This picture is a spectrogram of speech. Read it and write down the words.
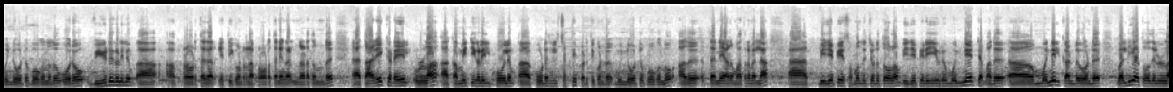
മുന്നോട്ട് പോകുന്നത്. ഓരോ വീടുകളിലും പ്രവർത്തകർ എത്തിക്കൊണ്ടുള്ള പ്രവർത്തനങ്ങൾ നടത്തുന്നുണ്ട്. താഴേക്കിടയിൽ ഉള്ള ആ, കമ്മിറ്റികളിൽ പോലും കൂടുതൽ ശക്തിപ്പെടുത്തിക്കൊണ്ട് മുന്നോട്ട് പോകുന്നു. അത് തന്നെയാണ് മാത്രമല്ല ബി ജെ പിയെ സംബന്ധിച്ചിടത്തോളം ബി ജെ പിയുടെ ഈ ഒരു മുന്നേറ്റം അത് മുന്നിൽ കണ്ടുകൊണ്ട് വലിയ തോതിലുള്ള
